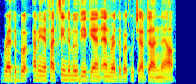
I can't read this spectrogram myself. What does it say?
read the book. I mean, if I'd seen the movie again and read the book, which I've done now,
